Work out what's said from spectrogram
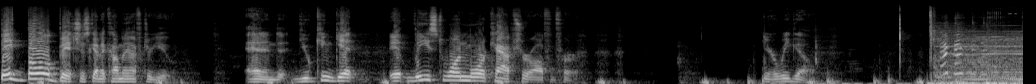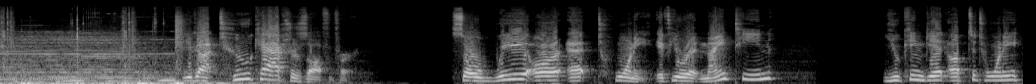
big bald bitch is gonna come after you, and you can get at least one more capture off of her. Here we go. You got two captures off of her. So we are at 20. If you were at 19, you can get up to 20.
